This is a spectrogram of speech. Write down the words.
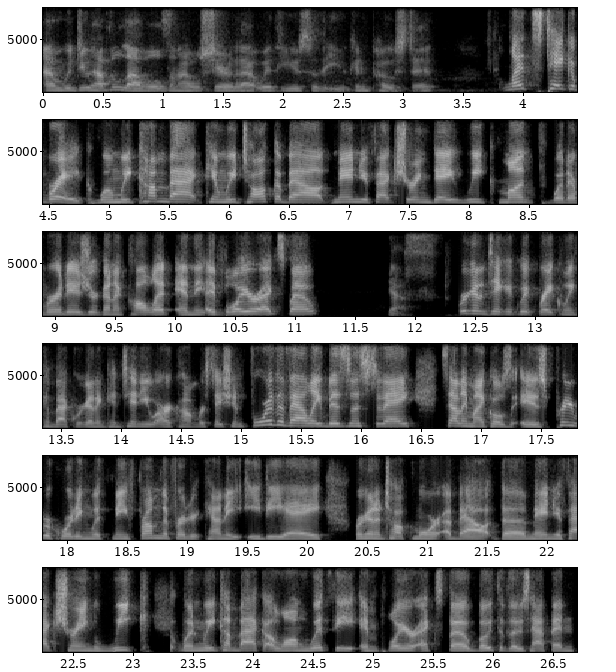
And we do have the levels, and I will share that with you so that you can post it. Let's take a break. When we come back, can we talk about manufacturing day, week, month, whatever it is you're going to call it, and the Employer Expo? Yes. We're going to take a quick break. When we come back, we're going to continue our conversation for the Valley business today. Sally Michaels is pre recording with me from the Frederick County EDA. We're going to talk more about the manufacturing week when we come back, along with the Employer Expo. Both of those happen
